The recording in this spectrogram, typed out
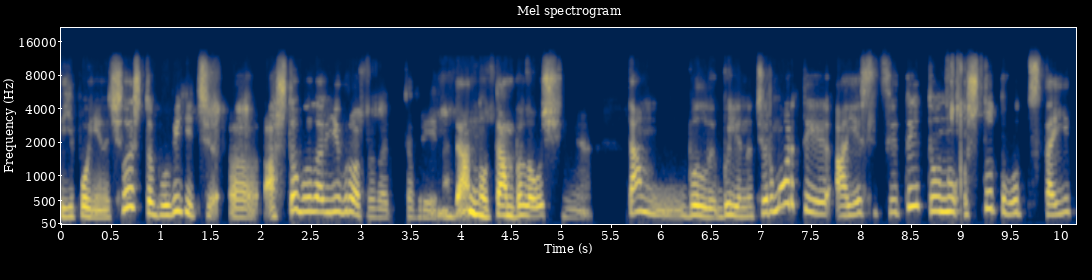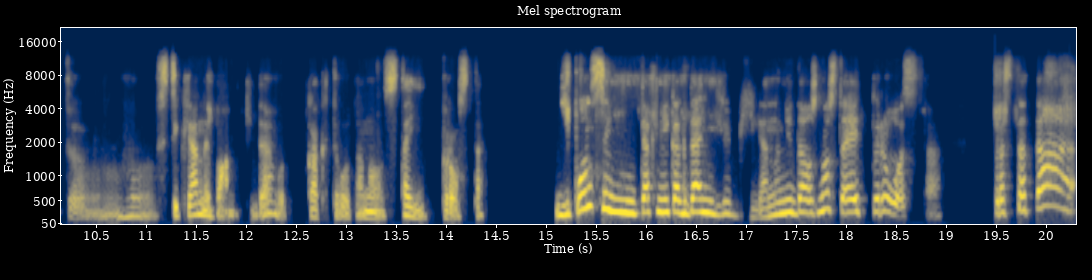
в Японии началось, чтобы увидеть, э, а что было в Европе в это время. Да? Ну, там было очень там был, были натюрморты, а если цветы, то ну, что-то вот стоит э, в стеклянной банке, да, вот как-то вот оно стоит просто. Японцы так никогда не любили, оно не должно стоять просто. Простота,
